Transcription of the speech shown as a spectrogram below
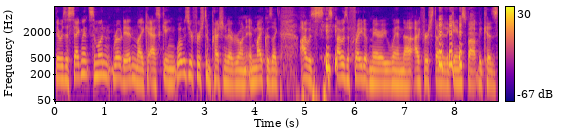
there was a segment someone wrote in like asking, "What was your first impression of everyone?" And Mike was like, "I was I was afraid of Mary when uh, I first started at GameSpot because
